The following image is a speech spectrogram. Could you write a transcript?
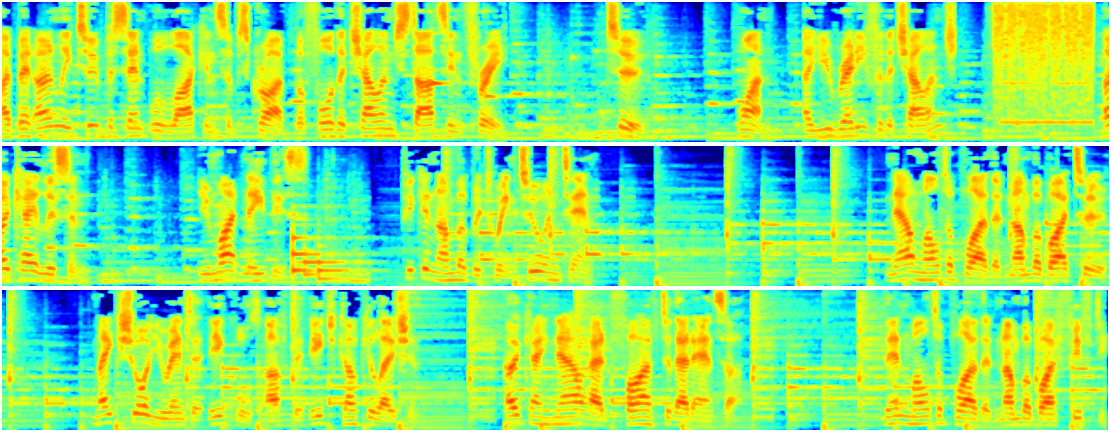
I bet only 2% will like and subscribe before the challenge starts in 3, 2, 1. Are you ready for the challenge? Okay listen. You might need this. Pick a number between 2 and 10. Now multiply that number by 2. Make sure you enter equals after each calculation. Okay now add 5 to that answer. Then multiply that number by 50.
